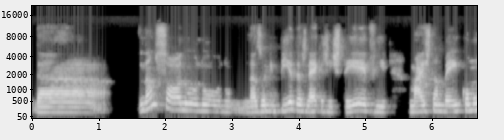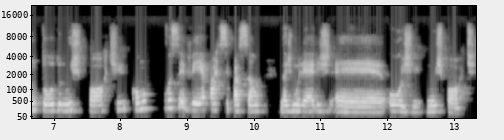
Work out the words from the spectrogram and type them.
da, não só no, no, no, nas Olimpíadas né, que a gente teve, mas também como um todo no esporte. Como você vê a participação das mulheres é, hoje no esporte?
